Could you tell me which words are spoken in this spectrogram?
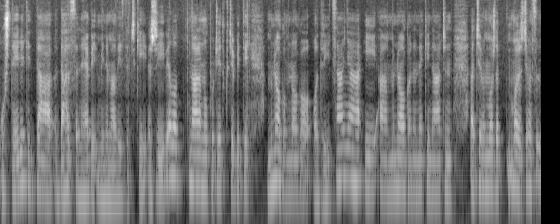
uštedjeti da, da se ne bi minimalistički živjelo. Naravno u početku će biti mnogo, mnogo odricanja i a, mnogo na neki način a, će vam možda, možda će vam se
